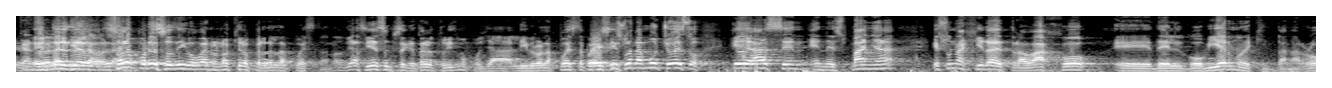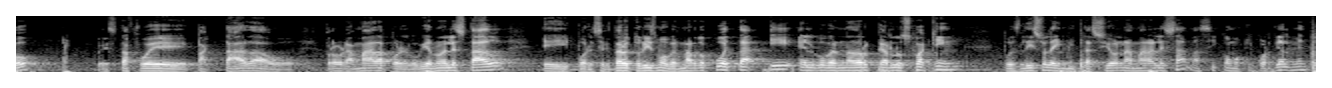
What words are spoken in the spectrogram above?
Entonces, solo por eso digo, bueno, no quiero perder la apuesta, ¿no? Ya si es subsecretario de turismo, pues ya libró la apuesta. Pero Pues- sí suena mucho eso. ¿Qué hacen en España? Es una gira de trabajo eh, del gobierno de Quintana Roo. Esta fue pactada o programada por el gobierno del estado eh, y por el secretario de Turismo Bernardo Cueta y el gobernador Carlos Joaquín, pues le hizo la invitación a Mara Lezama, así como que cordialmente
